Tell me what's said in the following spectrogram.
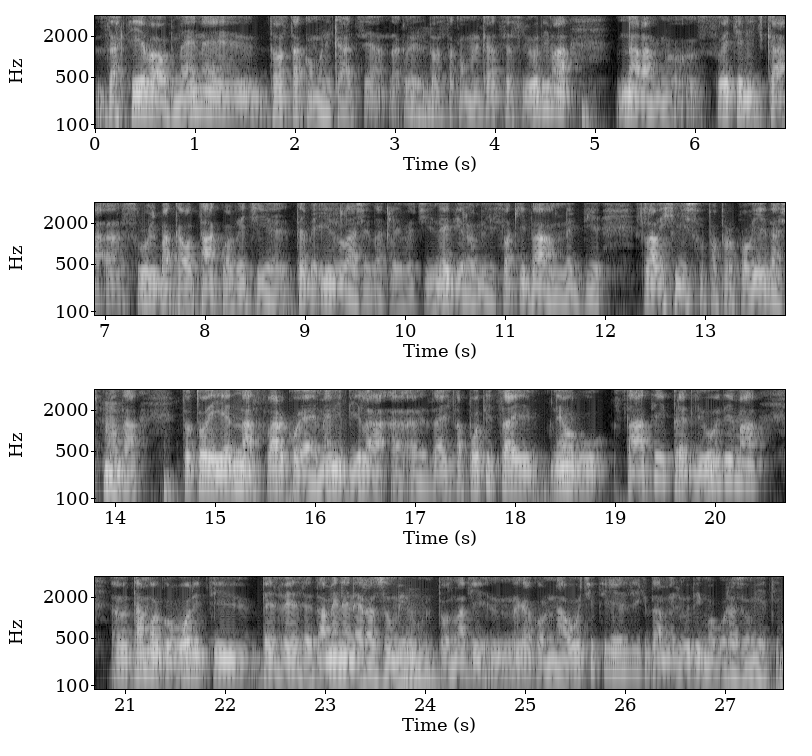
zahtijeva od mene dosta komunikacija, dakle mhm. dosta komunikacija s ljudima, naravno svećenička služba kao takva već je tebe izlaže, dakle već i nedjelom ili svaki dan negdje slaviš misu pa propovjedaš, pa mhm. onda to, to je jedna stvar koja je meni bila zaista poticaj, ne mogu stati pred ljudima, tamo govoriti bez veze, da mene ne razumiju. Mm. To znači nekako naučiti jezik da me ljudi mogu razumjeti.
